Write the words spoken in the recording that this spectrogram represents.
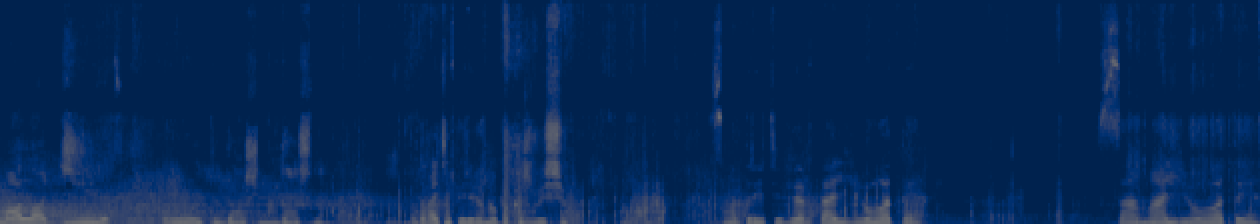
Молодец. Ой, ты дашь, ну дашь нам. Ну давайте переверну, покажу еще. Смотрите, вертолеты, самолеты.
